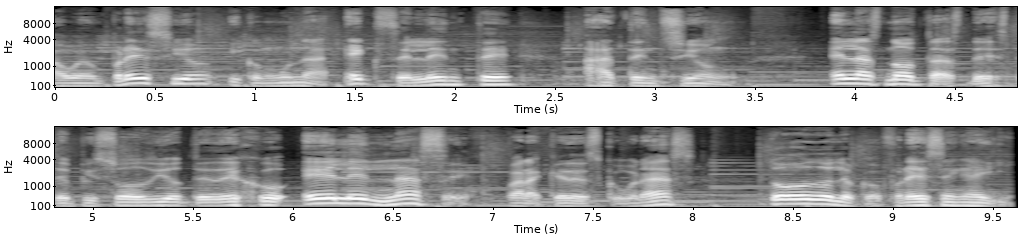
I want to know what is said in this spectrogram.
a buen precio y con una excelente atención. En las notas de este episodio te dejo el enlace para que descubras todo lo que ofrecen ahí.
